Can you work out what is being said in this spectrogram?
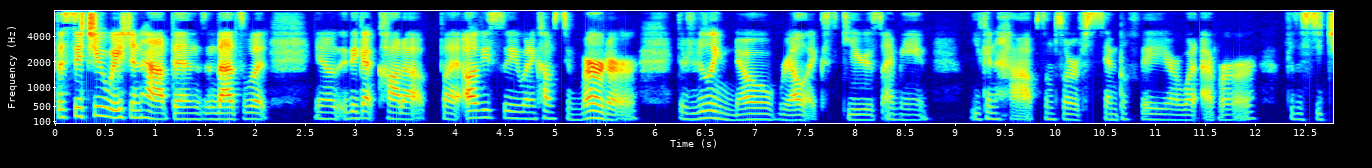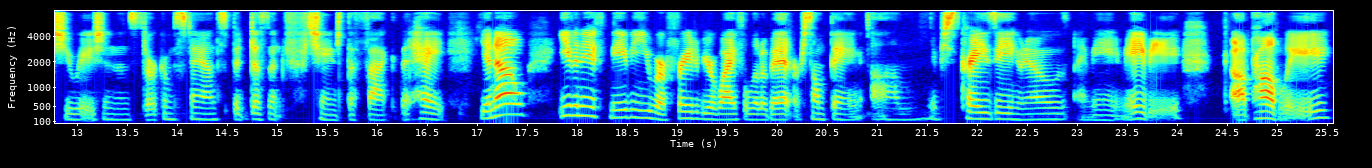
the situation happens, and that's what you know they get caught up. But obviously, when it comes to murder, there's really no real excuse. I mean, you can have some sort of sympathy or whatever for the situation and circumstance, but doesn't change the fact that, hey, you know, even if maybe you were afraid of your wife a little bit or something, um, if she's crazy, who knows? I mean, maybe, uh, probably.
